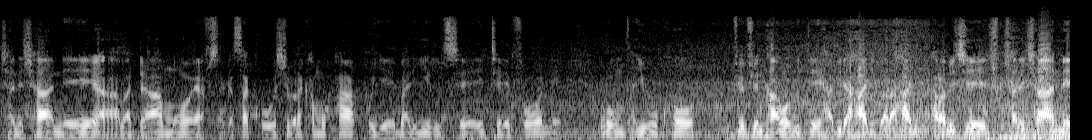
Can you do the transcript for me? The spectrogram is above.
cyane cyane abadamu afite agasakoshi barakamupapuye barirutse telefone urumva yuko ibyo byo ntawo bideha birahari barahari ababijejwe cyane cyane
